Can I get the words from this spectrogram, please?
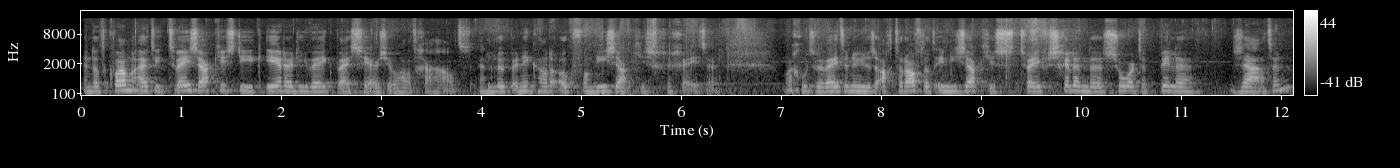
En dat kwam uit die twee zakjes die ik eerder die week bij Sergio had gehaald. En Lub en ik hadden ook van die zakjes gegeten. Maar goed, we weten nu dus achteraf dat in die zakjes twee verschillende soorten pillen zaten.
